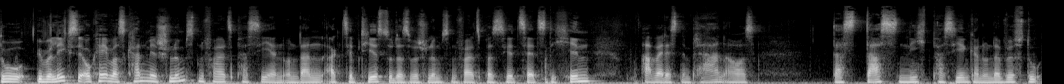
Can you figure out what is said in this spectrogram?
Du überlegst dir, okay, was kann mir schlimmstenfalls passieren? Und dann akzeptierst du das, was schlimmstenfalls passiert, setzt dich hin, arbeitest einen Plan aus, dass das nicht passieren kann. Und da wirst du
